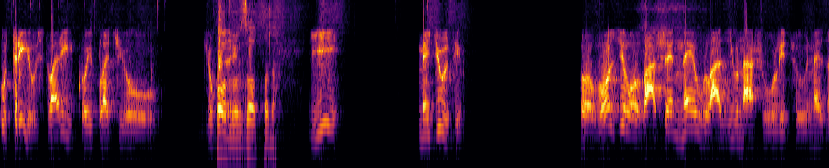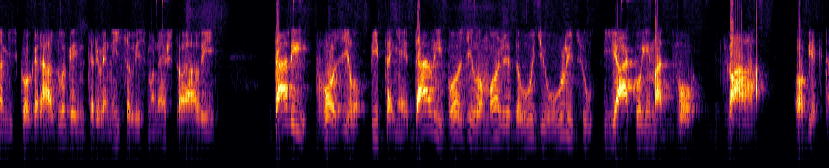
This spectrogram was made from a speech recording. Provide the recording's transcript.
u tri u stvari, koji plaćaju. Odvoz otpada. I, međutim, vozilo vaše ne ulazi u našu ulicu, ne znam iz kog razloga, intervenisali smo nešto, ali da li vozilo, pitanje je, da li vozilo može da uđe u ulicu iako ima dvo, dva objekta?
